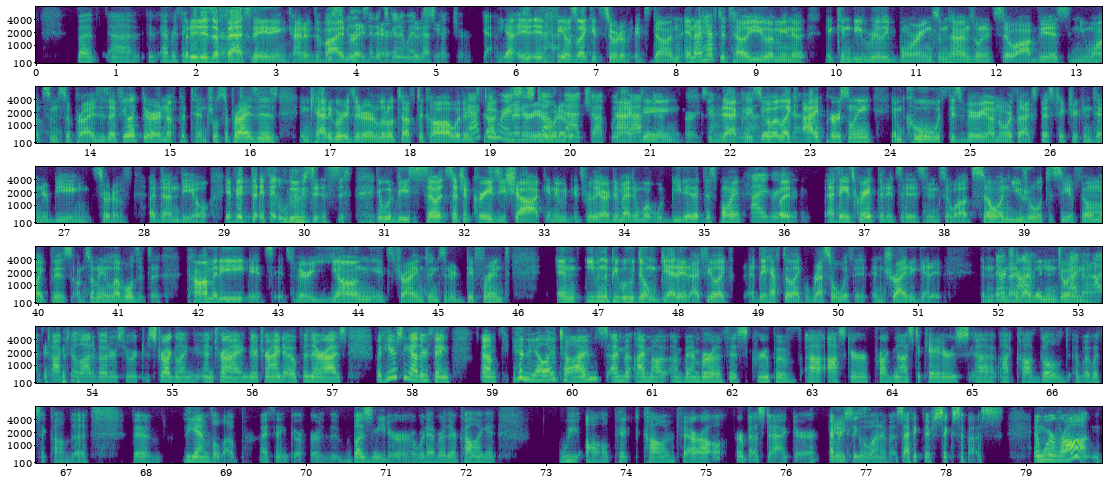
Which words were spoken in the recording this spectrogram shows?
but uh, everything. But it is a fascinating kind of divide right that there. It's going to win Best Picture. Yeah. Yeah. It, it feels like it's sort of it's done, and I have to tell you, I mean, it, it, can be really boring sometimes when it's so obvious and you want some surprises. I feel like there are enough potential surprises in categories that are a little tough to call, whether the it's documentary or whatever. Match up with acting, BAFTA, exactly. Yeah, so, like, yeah. I personally am cool with this very unorthodox Best Picture contender being sort of a done deal. If it if it loses it would be so such a crazy shock, and it would, it's really hard to imagine what would beat it at this point. I agree. But I think it's great that it's it's doing so well. It's so unusual to see a film like this on so many levels. It's a comedy. It's it's very young. It's trying things that are different. And even the people who don't get it, I feel like they have to like wrestle with it and try to get it and, and I, have been enjoying I've, that. I've talked to a lot of voters who are struggling and trying. They're trying to open their eyes. But here's the other thing: um, in the LA Times, I'm a, I'm a, a member of this group of uh, Oscar prognosticators uh, uh, called Gold. Uh, what's it called? The the the envelope, I think, or, or the buzz meter, or whatever they're calling it. we all picked Colin Farrell for best actor. Every Yikes. single one of us. I think there's six of us. And we're wrong.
